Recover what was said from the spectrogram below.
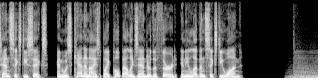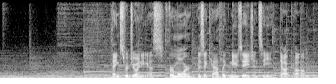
1066, and was canonized by Pope Alexander III in 1161. Thanks for joining us. For more, visit CatholicNewsAgency.com.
